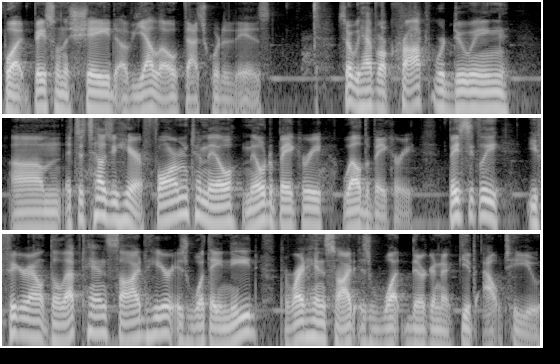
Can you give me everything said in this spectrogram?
but based on the shade of yellow, that's what it is. So we have our crop, we're doing, um, it just tells you here, farm to mill, mill to bakery, well to bakery. Basically, you figure out the left hand side here is what they need, the right hand side is what they're to give out to you.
